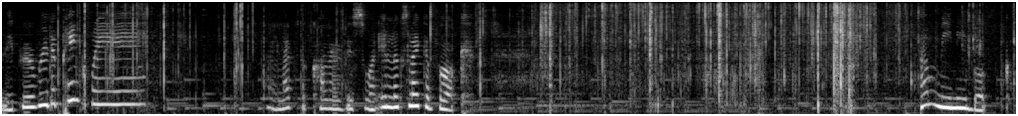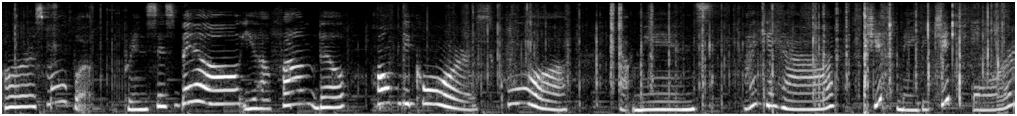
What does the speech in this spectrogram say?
A pink ring. I like the color of this one. It looks like a book. A mini book or a small book. Princess Belle. You have found Belle home decors. Cool. That means I can have Chip, maybe Chip or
